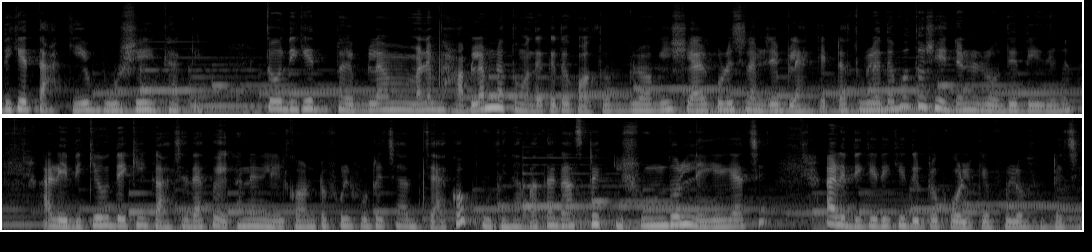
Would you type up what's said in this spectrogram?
দিকে তাকিয়ে বসেই থাকে। তো ওদিকে ভাবলাম মানে ভাবলাম না তোমাদেরকে তো কত ব্লগেই শেয়ার করেছিলাম যে ব্ল্যাঙ্কেটটা তুলে দেবো, তো সেই জন্য রোদে দিয়ে দিলাম। আর এদিকেও দেখি গাছে দেখো এখানে নীলকণ্ঠ ফুল ফুটেছে, আর দেখো পুদিনা পাতা গাছটা কি সুন্দর লেগে গেছে। আর এদিকে দেখি দুটো কলকে ফুলও ফুটেছে।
